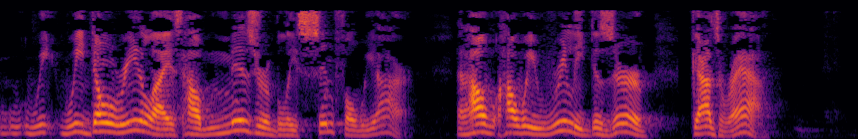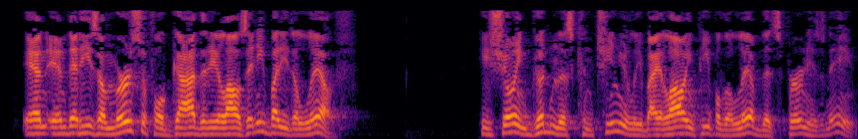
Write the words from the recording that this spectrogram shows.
we we don't realize how miserably sinful we are, and how how we really deserve God's wrath, and and that He's a merciful God that He allows anybody to live. He's showing goodness continually by allowing people to live that spurn His name.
